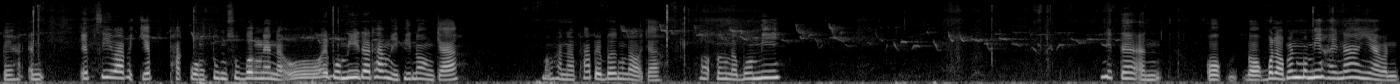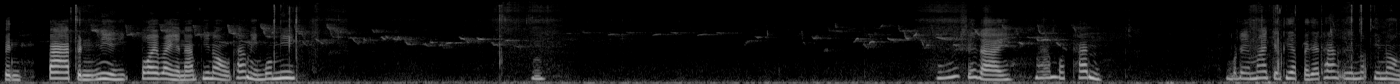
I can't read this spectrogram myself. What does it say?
ไปอัน เอฟซีว่าไปเก็บผักกวางตุ้งสู้เบิ้งแน่น่ะโอ้ยบ่มีเด้อทางนี่พี่น้องจ้ะบางขนาดพาไปเบิ้งแล้วจ้ะเพราะเบิ้งแล้วบ่มีนี่แต่อันออกดอกบ่แล้วมันบ่มีให้หน้าเหี่ยมันเป็นป้าเป็นนี่ปล่อยไว้ให้นะพี่น้องทางนี้บ่มีโอ้ยเสียดายมาบ่ทันบ่ได้มาจากเทียบไปได้ทางอื่นเนาะพี่น้อง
